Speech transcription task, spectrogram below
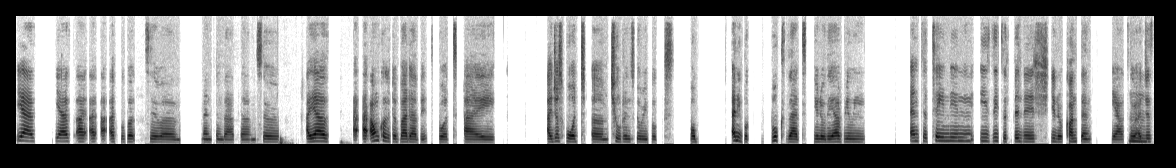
yes, yes. I, I, I- forgot to um, mention that. Um, so I have, I, I won't call it a bad habit, but I, I just hoard um children's story books or any book, books that you know they have really entertaining, easy to finish, you know, content. Yeah. So I Mm. just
